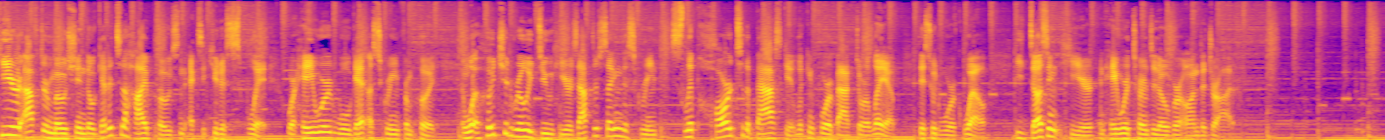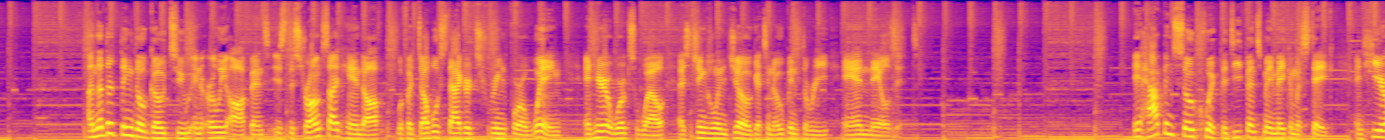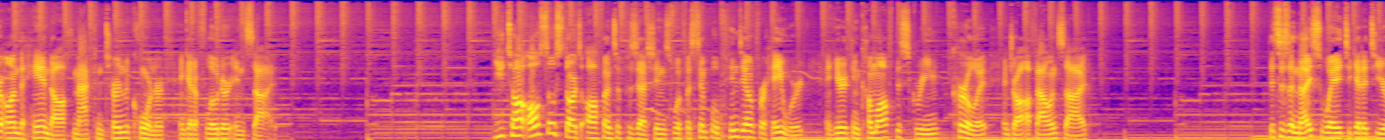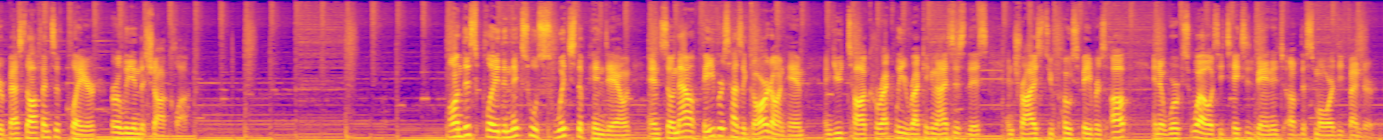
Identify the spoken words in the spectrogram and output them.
Here, after motion, they'll get it to the high post and execute a split, where Hayward will get a screen from Hood. And what Hood should really do here is after setting the screen, slip hard to the basket looking for a backdoor layup. This would work well. He doesn't here, and Hayward turns it over on the drive. Another thing they'll go to in early offense is the strong side handoff with a double staggered screen for a wing, and here it works well as Jingle and Joe gets an open three and nails it. It happens so quick the defense may make a mistake, and here on the handoff, Mack can turn the corner and get a floater inside. Utah also starts offensive possessions with a simple pin down for Hayward, and here he can come off the screen, curl it, and draw a foul inside. This is a nice way to get it to your best offensive player early in the shot clock. On this play, the Knicks will switch the pin down, and so now Favors has a guard on him, and Utah correctly recognizes this and tries to post Favors up, and it works well as he takes advantage of the smaller defender.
